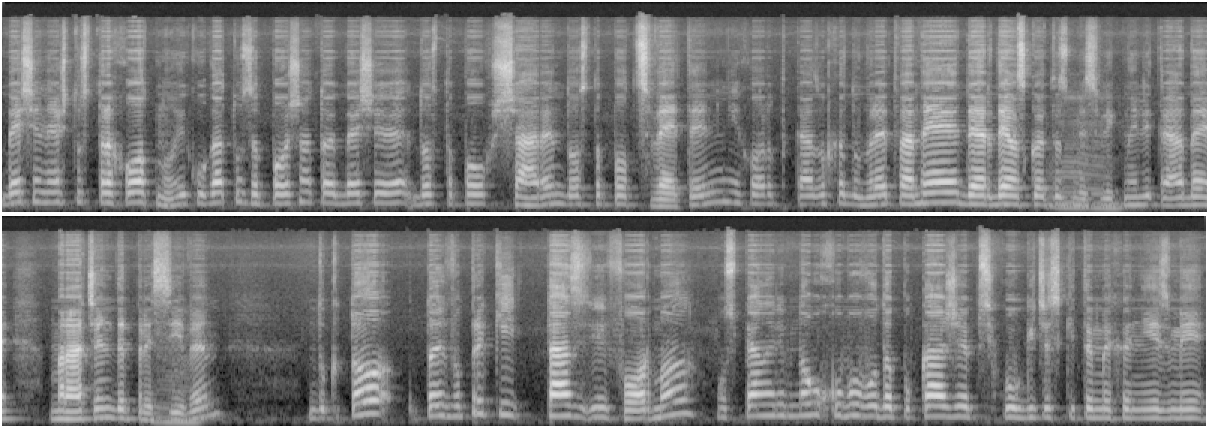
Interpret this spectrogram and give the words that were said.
беше нещо страхотно. И когато започна, той беше доста по-шарен, доста по-цветен и хората казваха, добре, това не е Daredevil, с който сме свикнали, трябва да е мрачен, депресивен. Докато той въпреки тази форма успя нали, много хубаво да покаже психологическите механизми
